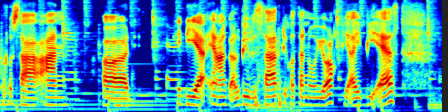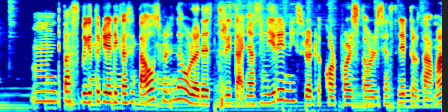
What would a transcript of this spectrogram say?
perusahaan uh, media yang agak lebih besar di kota New York di IBS. Hmm, pas begitu dia dikasih tahu sebenarnya udah ada ceritanya sendiri nih, sudah ada corporate storiesnya sendiri terutama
